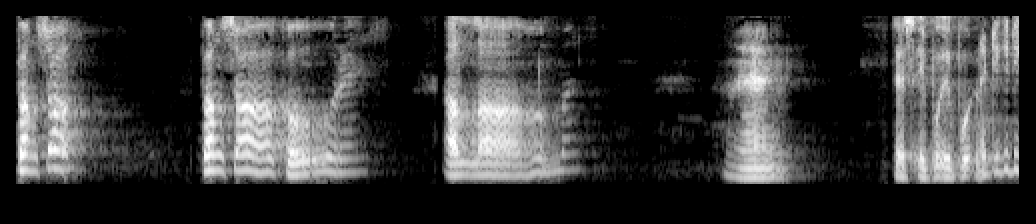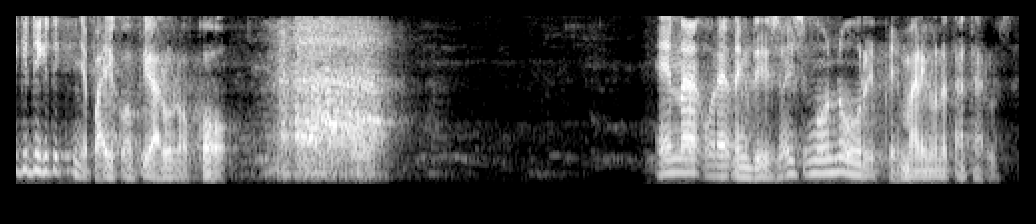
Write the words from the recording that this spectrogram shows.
bangsa bangsa Quraisy Allahumma. Terus ibu-ibu, nah dikit dikit dikit dikit nyepai kopi karo rokok. Enak urip ning desa wis ngono uripe, mari ngono tadarusan.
